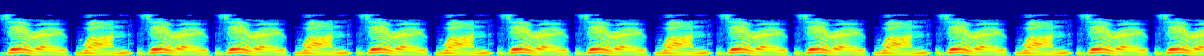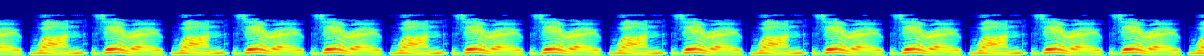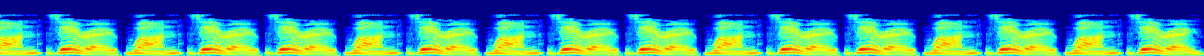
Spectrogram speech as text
0, 1, 0, 0, 1, 0, 1, 0, 0, 1, 0, 0, 1, 0, 1, 0, 0, 1, 0, 1, 0, 0, 1, 0, 0, 1, 0, 1, 0, 0, 1, 0, 0, 1, 0, 1, 0, 0, 1, 0, 1, 0, zero, zero, one, zero, zero, one, zero, one, zero.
